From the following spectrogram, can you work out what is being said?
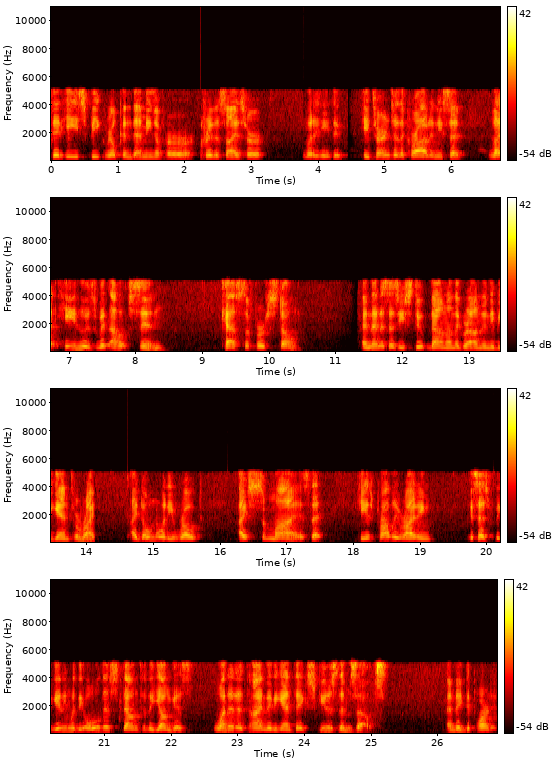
Did he speak real condemning of her or criticize her? What did he do? He turned to the crowd and he said, Let he who is without sin cast the first stone. And then it says he stooped down on the ground and he began to hmm. write. I don't know what he wrote. I surmise that he is probably writing, it says, beginning with the oldest down to the youngest, one at a time, they began to excuse themselves, and they departed.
